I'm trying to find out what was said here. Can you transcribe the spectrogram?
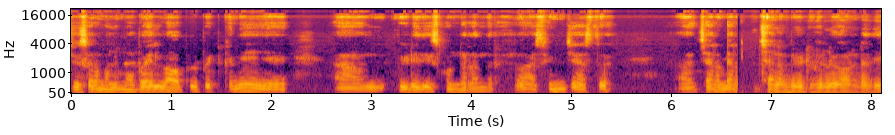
చూసారు మళ్ళీ మొబైల్ లోపల పెట్టుకుని వీడియో తీసుకుంటారు అందరూ స్విమ్ చేస్తూ. చాలా చాలా బ్యూటిఫుల్గా ఉంటుంది.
